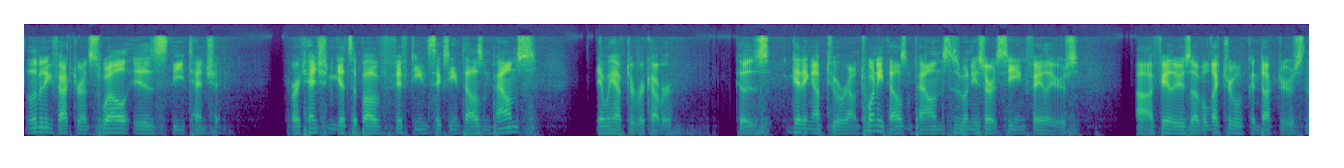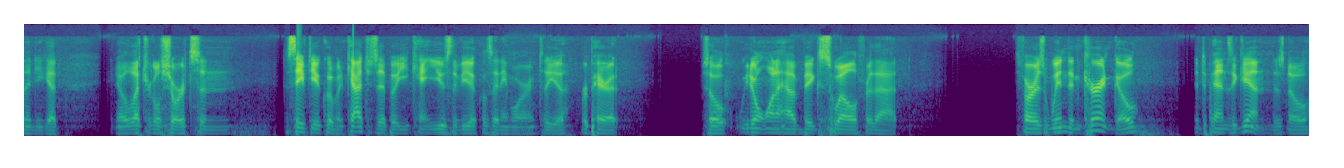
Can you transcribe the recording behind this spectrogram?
the limiting factor on swell is the tension. If our tension gets above 15, 16,000 pounds, then we have to recover because getting up to around 20,000 pounds is when you start seeing failures, uh, failures of electrical conductors, and then you get, you know, electrical shorts and the safety equipment catches it, but you can't use the vehicles anymore until you repair it. So we don't want to have big swell for that. As far as wind and current go, it depends again. There's no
